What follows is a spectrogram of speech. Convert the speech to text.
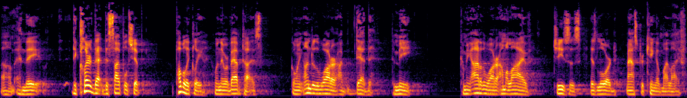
Um, and they declared that discipleship publicly when they were baptized. Going under the water, I'm dead to me. Coming out of the water, I'm alive. Jesus is Lord, Master, King of my life.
